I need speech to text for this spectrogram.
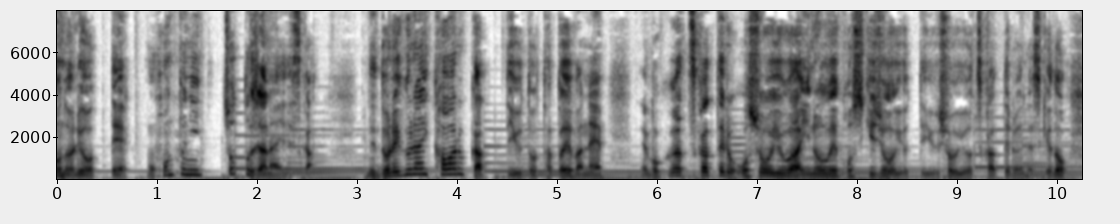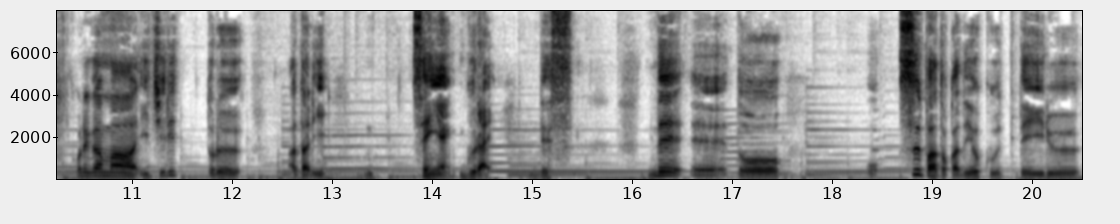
塩の量ってもう本当にちょっとじゃないですか。で、どれぐらい変わるかっていうと、例えばね、僕が使ってるお醤油は井上古式醤油っていう醤油を使ってるんですけど、これがまあ1リットルあたり1000円ぐらいです。で、えっ、ー、と、スーパーとかでよく売っている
